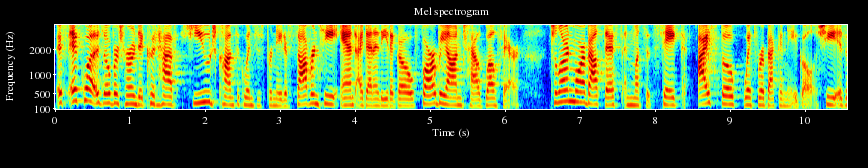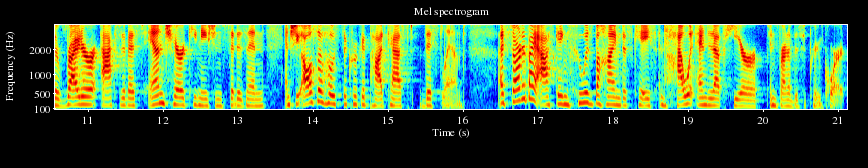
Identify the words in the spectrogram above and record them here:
If ICWA is overturned, it could have huge consequences for Native sovereignty and identity that go far beyond child welfare. To learn more about this and what's at stake, I spoke with Rebecca Nagle. She is a writer, activist, and Cherokee Nation citizen, and she also hosts the Crooked podcast, This Land. I started by asking who is behind this case and how it ended up here in front of the Supreme Court.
